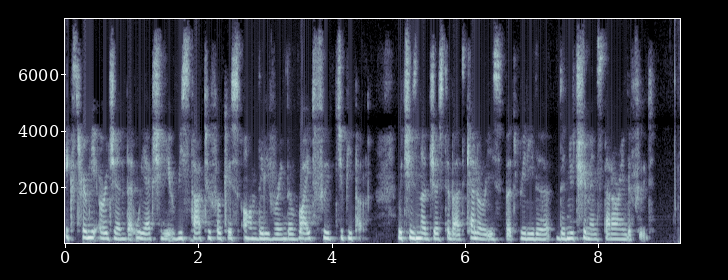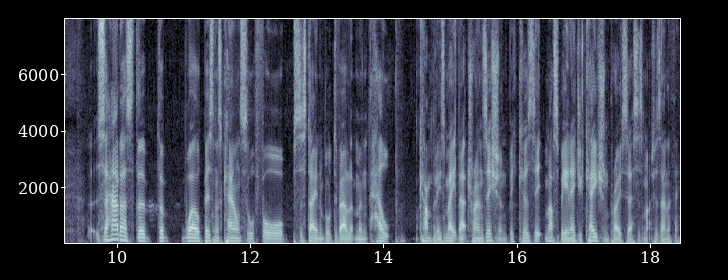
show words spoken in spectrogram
extremely urgent that we actually restart to focus on delivering the right food to people, which is not just about calories, but really the, the nutriments that are in the food. So, how does the, the World Business Council for Sustainable Development help companies make that transition because it must be an education process as much as anything.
